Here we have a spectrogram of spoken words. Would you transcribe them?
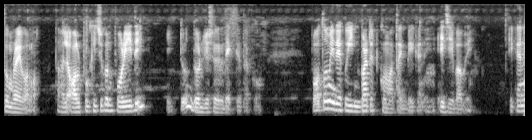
তোমরাই বলো। তাহলে অল্প কিছুক্ষণ পরেই দিই। একটু ধৈর্য সহকারে দেখতে থাকো। প্রথমেই দেখো ইনভার্টেড কমা থাকবে এখানে, এই যেভাবে। এখানে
